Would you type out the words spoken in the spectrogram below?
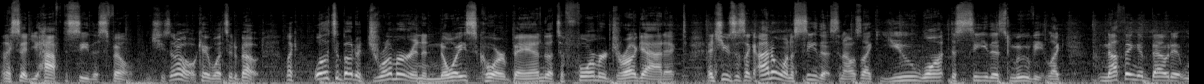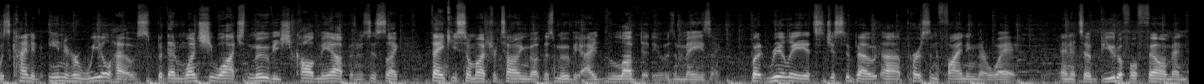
and I said, You have to see this film. And she said, Oh, okay, what's it about? I'm like, well, it's about a drummer in a noisecore band that's a former drug addict. And she was just like, I don't want to see this. And I was like, You want to see this movie. Like, nothing about it was kind of in her wheelhouse. But then once she watched the movie, she called me up and was just like, Thank you so much for telling me about this movie. I loved it. It was amazing. But really, it's just about a person finding their way. And it's a beautiful film. And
